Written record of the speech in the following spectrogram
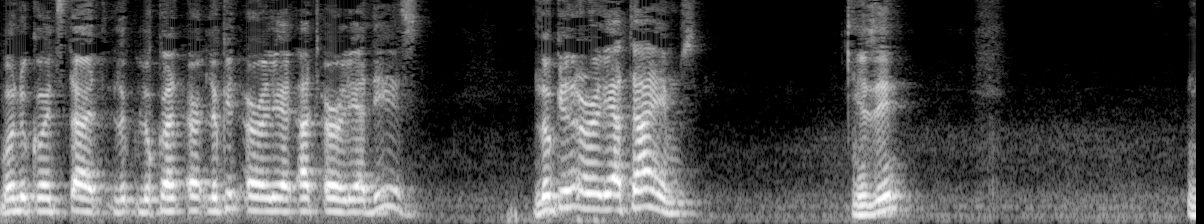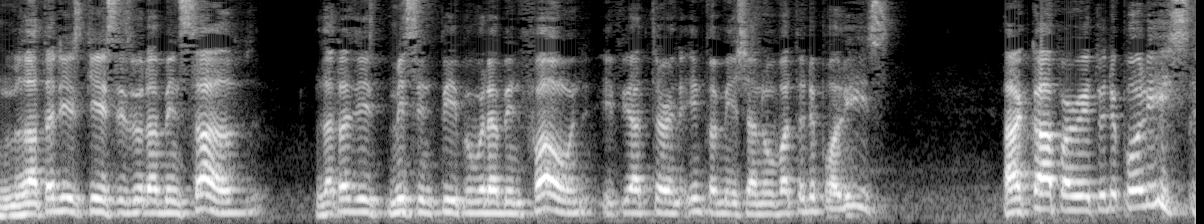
Look how it start. Look, look at, er, looking earlier at earlier days. Looking earlier times. You see? A lot of these cases would have been solved a lot of these missing people would have been found if you had turned the information over to the police. Or cooperate with the police.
